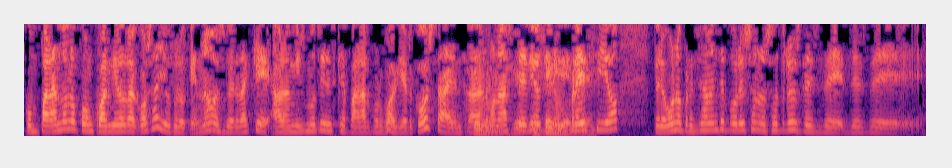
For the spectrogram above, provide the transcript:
comparándolo con cualquier otra cosa, yo creo que no. Es verdad que ahora mismo tienes que pagar por cualquier cosa. Entrar al monasterio tiene un precio, pero bueno, precisamente por eso nosotros desde desde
